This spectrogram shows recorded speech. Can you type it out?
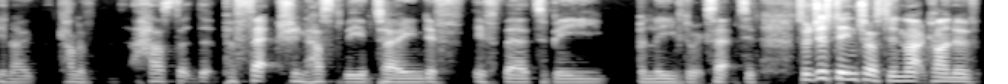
you know, kind of has to, that perfection has to be obtained if if they're to be believed or accepted. So just interested in that kind of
